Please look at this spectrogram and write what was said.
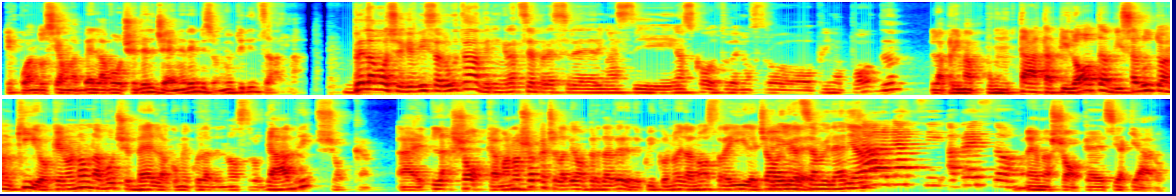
E quando si ha una bella voce del genere bisogna utilizzarla. Bella voce che vi saluta, vi ringrazio per essere rimasti in ascolto del nostro primo pod. La prima puntata pilota, vi saluto anch'io che non ho una voce bella come quella del nostro Gabri. Sciocca. Eh, la sciocca, ma una sciocca ce l'abbiamo per davvero ed è qui con noi la nostra Ile. Ciao Ile. Ilenia, Ciao ragazzi, a presto! Non è una sciocca, eh, sia chiaro.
